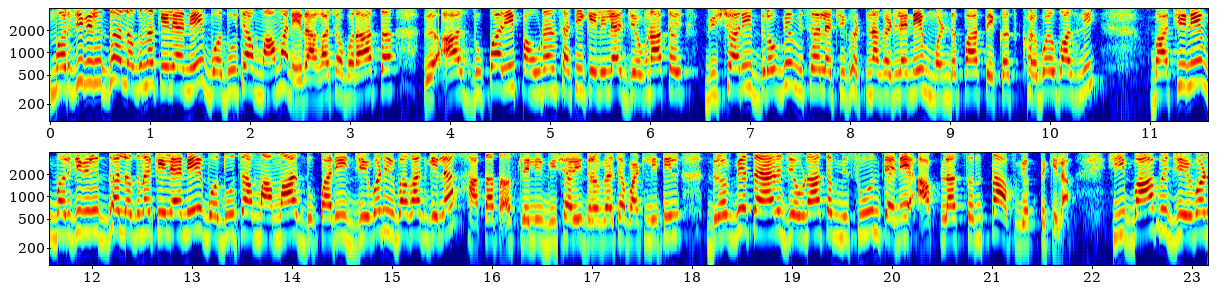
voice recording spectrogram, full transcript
मर्जीविरुद्ध लग्न केल्याने वधूच्या मामाने रागाच्या भरात आज दुपारी पाहुण्यांसाठी केलेल्या जेवणात विषारी द्रव्य मिसळल्याची घटना घडल्याने मंडपात एकच खळबळ माजली. भाचीने मर्जीविरुद्ध लग्न केल्याने वधूचा मामा दुपारी जेवण विभागात गेला. हातात असलेली विषारी द्रव्याच्या बाटलीतील द्रव्य तयार जेवणात मिसळून त्याने आपला संताप व्यक्त केला. ही बाब जेवण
